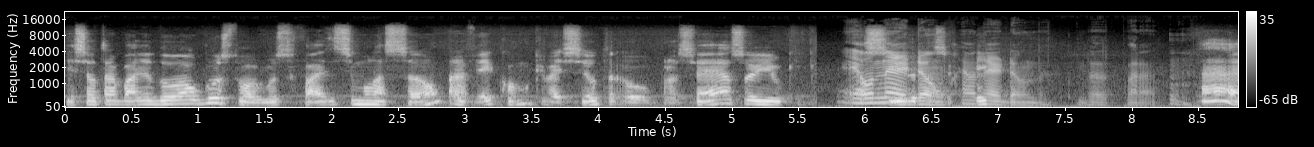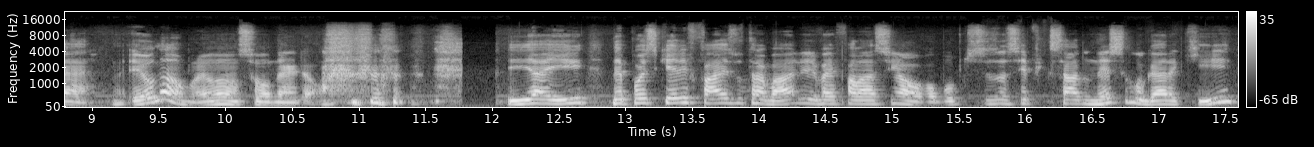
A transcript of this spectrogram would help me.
Esse é o trabalho do Augusto. O Augusto faz a simulação para ver como que vai ser o, o processo e o que É o nerdão. É o nerdão da, da parada. É, eu não, eu não sou nerdão. e aí, depois que ele faz o trabalho, ele vai falar assim, ó, o robô precisa ser fixado nesse lugar aqui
